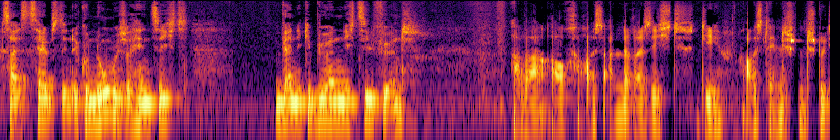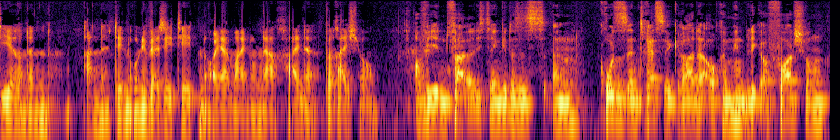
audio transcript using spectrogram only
Das heißt, selbst in ökonomischer Hinsicht wären die Gebühren nicht zielführend. Aber auch aus anderer Sicht die ausländischen Studierenden an den Universitäten eurer Meinung nach eine Bereicherung. Auf jeden Fall. Ich denke, das ist ein großes Interesse, gerade auch im Hinblick auf Forschung,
